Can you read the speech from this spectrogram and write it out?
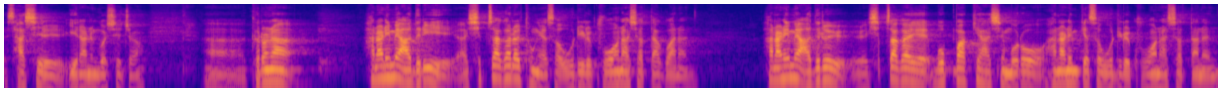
사실이라는 것이죠. 아, 그러나 하나님의 아들이 십자가를 통해서 우리를 구원하셨다고 하는 하나님의 아들을 십자가에 못 박게 하심으로 하나님께서 우리를 구원하셨다는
